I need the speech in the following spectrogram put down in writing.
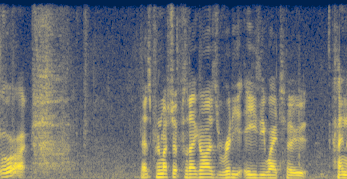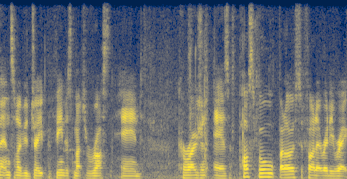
Alright. That's pretty much it for today guys. Really easy way to clean the inside of your Jeep, prevent as much rust and corrosion as possible. But I also find it really re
